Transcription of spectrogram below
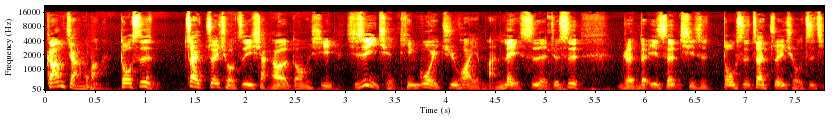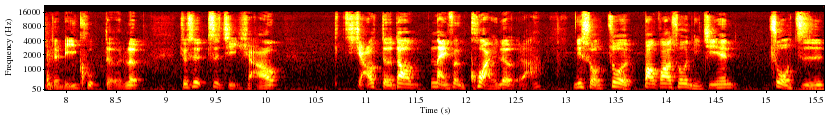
刚刚讲的嘛，都是在追求自己想要的东西。其实以前听过一句话也蛮类似的，就是人的一生其实都是在追求自己的离苦得乐，就是自己想要想要得到那一份快乐啦。你所做，包括说你今天坐姿。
